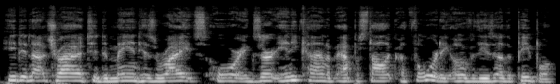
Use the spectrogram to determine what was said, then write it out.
He did not try to demand his rights or exert any kind of apostolic authority over these other people.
